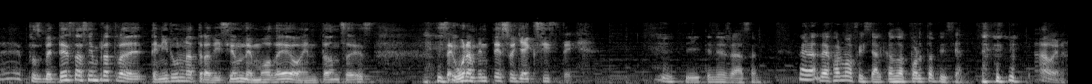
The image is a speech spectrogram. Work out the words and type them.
Eh, pues Bethesda siempre ha tenido una tradición de modeo, entonces seguramente eso ya existe. Sí, tienes razón. Bueno, de forma oficial, con soporte oficial. ah, bueno.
